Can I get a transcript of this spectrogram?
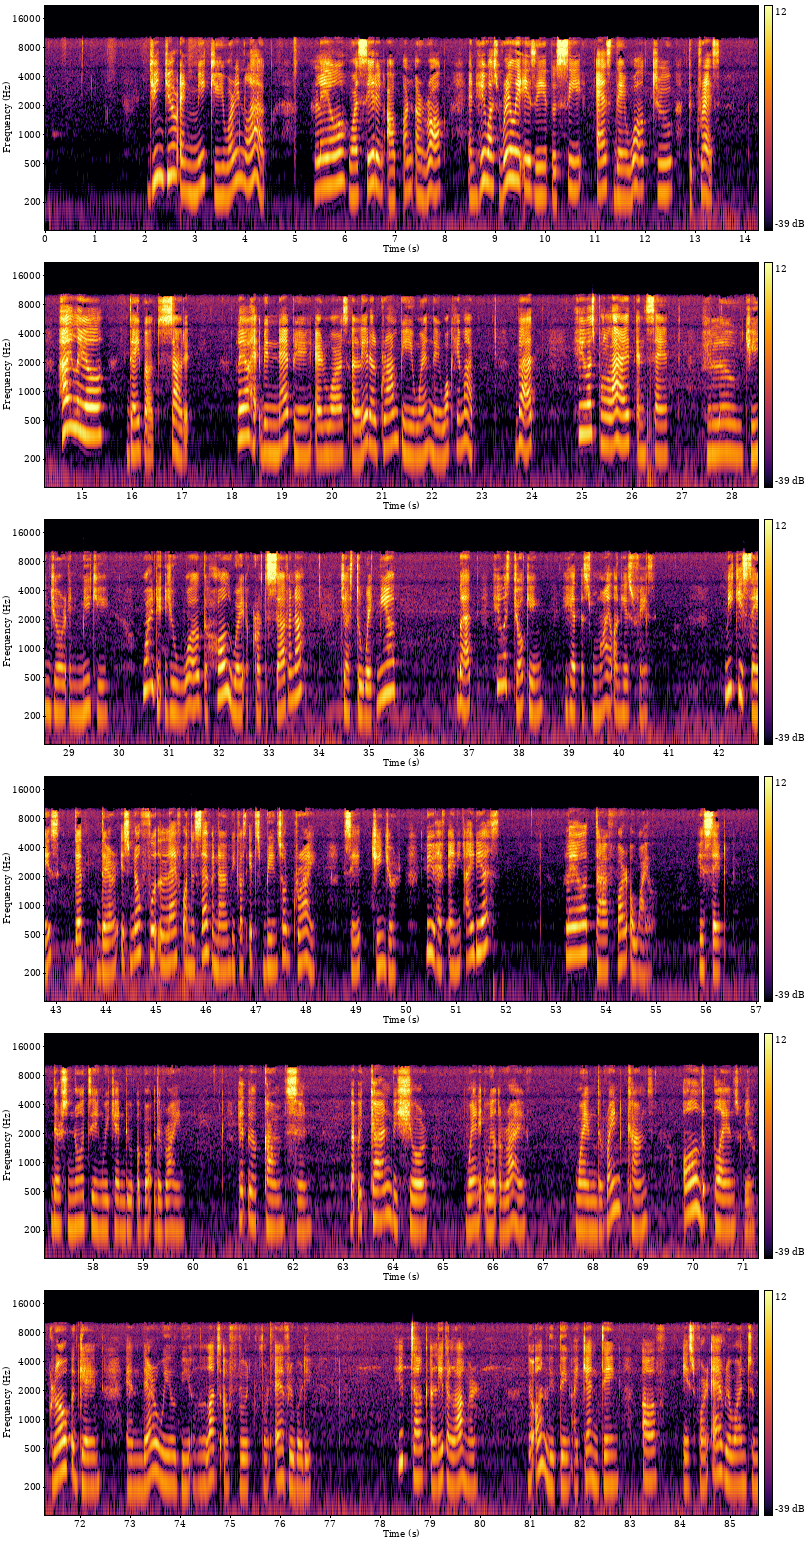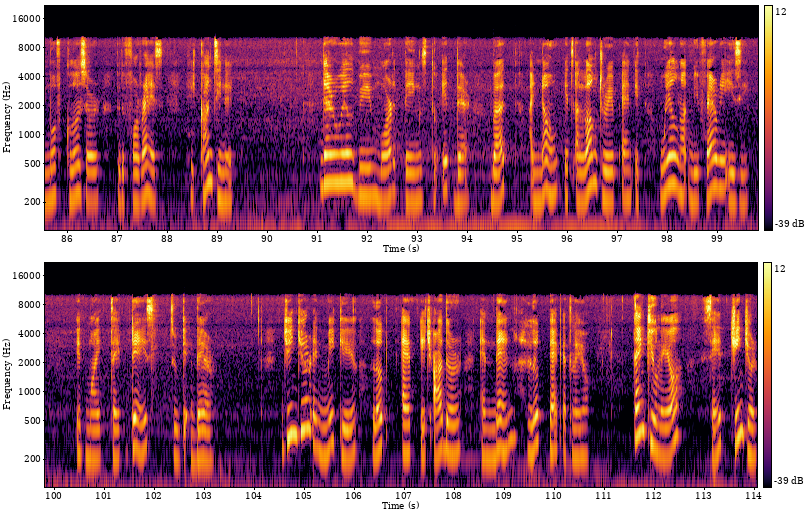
Ginger and Mickey were in luck. Leo was sitting up on a rock and he was really easy to see as they walked through the grass. Hi, Leo! They both shouted. Leo had been napping and was a little grumpy when they woke him up. But he was polite and said, Hello, Ginger and Mickey. Why did you walk the whole way across the savannah? Just to wake me up? But he was joking. He had a smile on his face. Mickey says that there is no food left on the savannah because it's been so dry, said Ginger. Do you have any ideas? Leo thought for a while. He said, There's nothing we can do about the rain. It will come soon, but we can't be sure when it will arrive. When the rain comes, all the plants will grow again and there will be lots of food for everybody. He took a little longer. The only thing I can think of is for everyone to move closer to the forest, he continued. There will be more things to eat there, but I know it's a long trip and it will not be very easy. It might take days to get there. Ginger and Mickey looked at each other and then looked back at Leo. Thank you, Leo, said Ginger.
